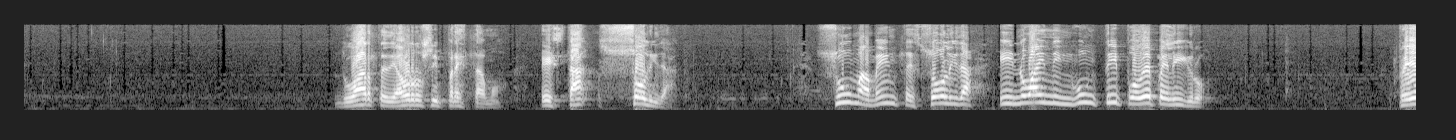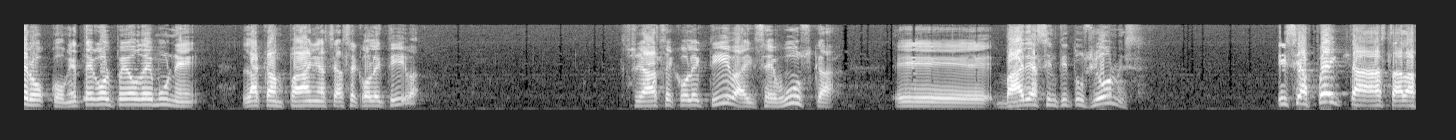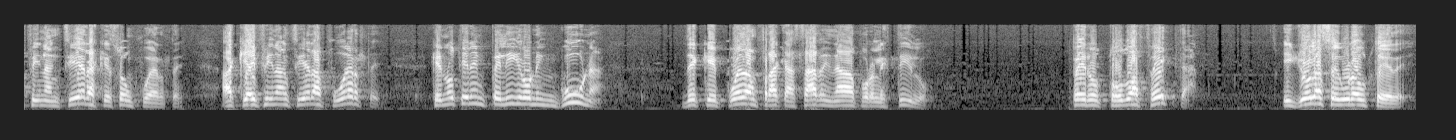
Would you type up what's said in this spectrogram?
Duarte de Ahorros y Préstamos está sólida, sumamente sólida y no hay ningún tipo de peligro pero con este golpeo de MUNE, la campaña se hace colectiva. Se hace colectiva y se busca eh, varias instituciones. Y se afecta hasta las financieras que son fuertes. Aquí hay financieras fuertes que no tienen peligro ninguna de que puedan fracasar ni nada por el estilo. Pero todo afecta. Y yo le aseguro a ustedes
